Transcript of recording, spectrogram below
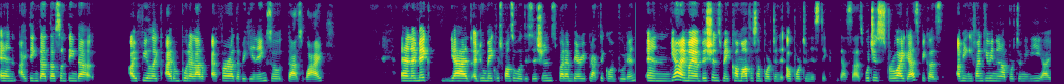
and i think that that's something that I feel like I don't put a lot of effort at the beginning, so that's why. And I make, yeah, I do make responsible decisions, but I'm very practical and prudent. And yeah, my ambitions may come off as opportunistic. That's us, which is true, I guess, because I mean, if I'm given an opportunity, I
